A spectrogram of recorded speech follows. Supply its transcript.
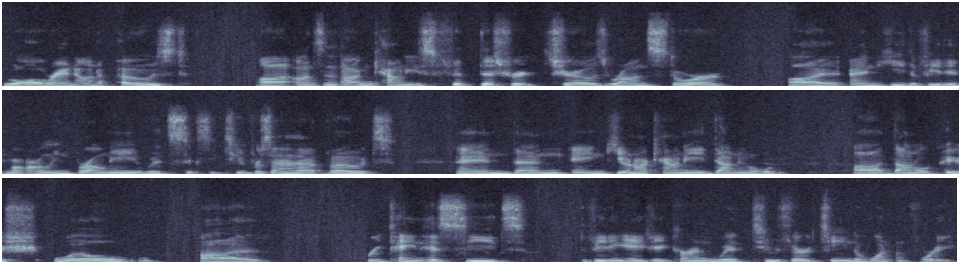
who all ran unopposed. Uh, Ontonagon County's 5th District chose Ron Storr, uh, and he defeated Marlene Bromey with 62% of that vote. And then in Keweenaw County, Donald, uh, Donald Pish will uh, retain his seats, defeating AJ Kern with 213 to 140.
